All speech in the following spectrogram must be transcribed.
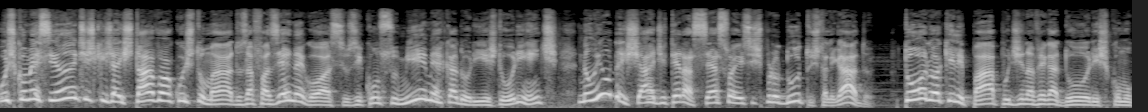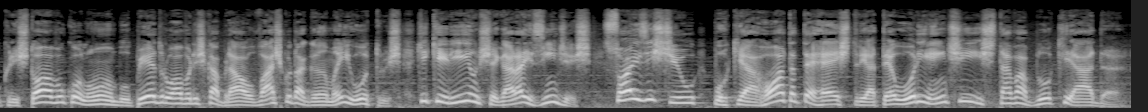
Os comerciantes que já estavam acostumados a fazer negócios e consumir mercadorias do Oriente não iam deixar de ter acesso a esses produtos, tá ligado? Todo aquele papo de navegadores como Cristóvão Colombo, Pedro Álvares Cabral, Vasco da Gama e outros que queriam chegar às Índias só existiu porque a rota terrestre até o Oriente estava bloqueada.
